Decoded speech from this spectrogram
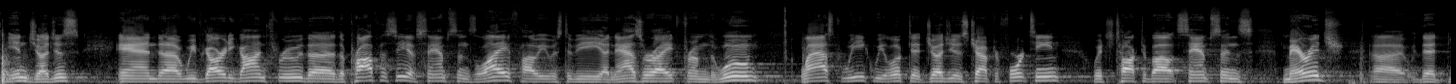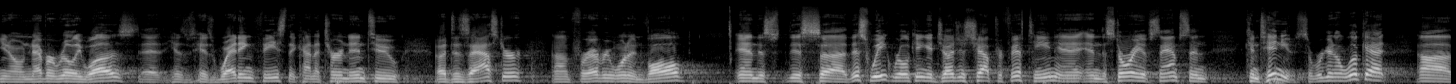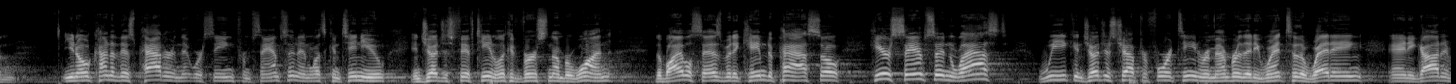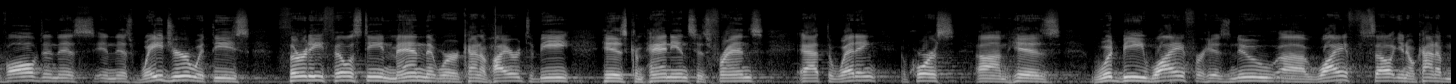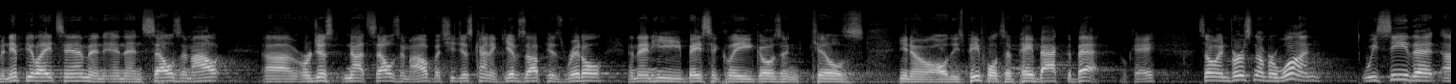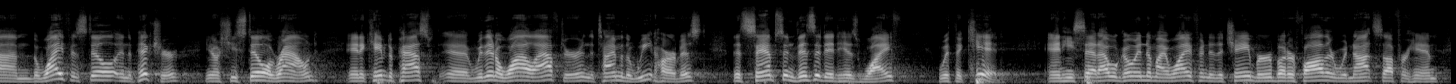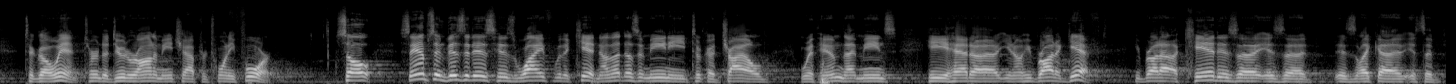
in Judges. And uh, we've already gone through the, the prophecy of Samson's life, how he was to be a Nazarite from the womb. Last week we looked at Judges chapter 14, which talked about Samson's marriage uh, that, you know, never really was, uh, his, his wedding feast that kind of turned into a disaster um, for everyone involved. And this, this, uh, this week we're looking at Judges chapter 15, and, and the story of Samson continues. So we're going to look at, um, you know, kind of this pattern that we're seeing from Samson, and let's continue in Judges 15. Look at verse number 1. The Bible says, But it came to pass. So here's Samson last week in Judges chapter 14, remember that he went to the wedding and he got involved in this, in this wager with these 30 Philistine men that were kind of hired to be his companions, his friends at the wedding. Of course, um, his would-be wife or his new uh, wife, sell, you know, kind of manipulates him and, and then sells him out. Uh, or just not sells him out, but she just kind of gives up his riddle, and then he basically goes and kills, you know, all these people to pay back the bet okay? So in verse number one, we see that um, the wife is still in the picture. You know, she's still around. And it came to pass uh, within a while after, in the time of the wheat harvest, that Samson visited his wife with a kid. And he said, I will go into my wife into the chamber, but her father would not suffer him to go in. Turn to Deuteronomy chapter 24. So Samson visited his wife with a kid. Now that doesn't mean he took a child with him. That means he had a, you know, he brought a gift. He brought out a kid is a is a is like a it's a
